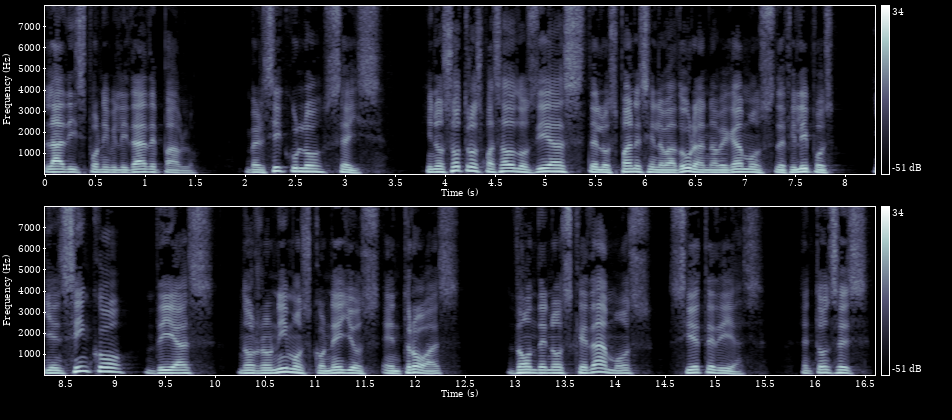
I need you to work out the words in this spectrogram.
la disponibilidad de Pablo. Versículo 6. Y nosotros, pasados los días de los panes sin levadura, navegamos de Filipos, y en cinco días nos reunimos con ellos en Troas, donde nos quedamos siete días. Entonces,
